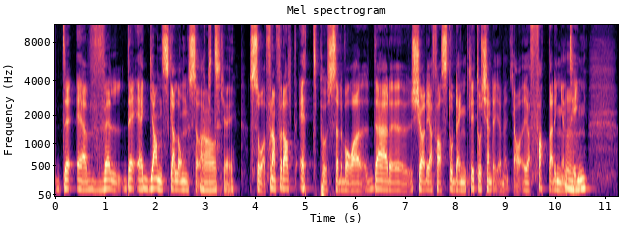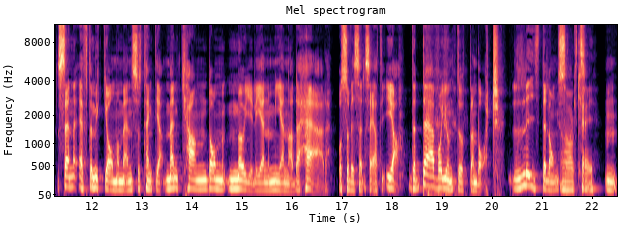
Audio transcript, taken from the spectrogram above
det är, väl, det är ganska långsökt. Ja, okay. Så framförallt ett pussel var, där eh, körde jag fast ordentligt och kände, ja, men jag, jag fattar ingenting. Mm. Sen efter mycket om och men så tänkte jag, men kan de möjligen mena det här? Och så visade det sig att ja, det där var ju inte uppenbart. Lite långsökt. Okay. Mm.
